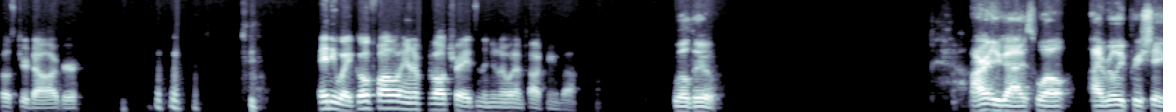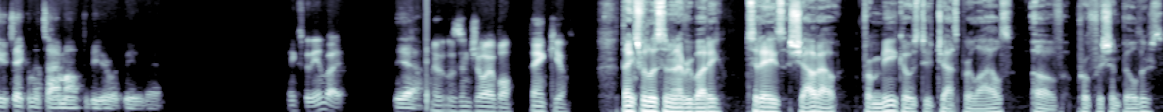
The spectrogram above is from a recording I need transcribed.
Post your dog or. anyway, go follow Anne of all trades, and then you know what I'm talking about. Will do. All right, you guys. Well, I really appreciate you taking the time out to be here with me today. Thanks for the invite. Yeah, it was enjoyable. Thank you. Thanks for listening, everybody. Today's shout out from me goes to Jasper Lyles of Proficient Builders.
